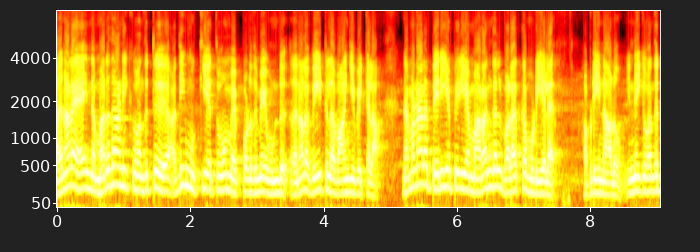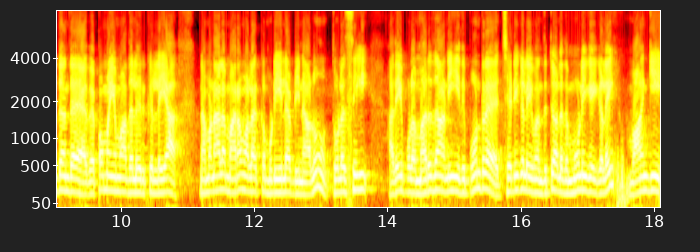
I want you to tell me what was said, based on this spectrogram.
அதனால் இந்த மருதாணிக்கு வந்துட்டு அதிக முக்கியத்துவம் எப்பொழுதுமே உண்டு. அதனால் வீட்டில் வாங்கி வைக்கலாம். நம்மளால் பெரிய பெரிய மரங்கள் வளர்க்க முடியலை. அப்படின்னாலும் இன்றைக்கி வந்துட்டு அந்த வெப்பமயமாதல் இருக்குது இல்லையா? நம்மளால் மரம் வளர்க்க முடியல அப்படின்னாலும் துளசி அதே போல் மருதாணி இது போன்ற செடிகளை வந்துட்டு அல்லது மூலிகைகளை வாங்கி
